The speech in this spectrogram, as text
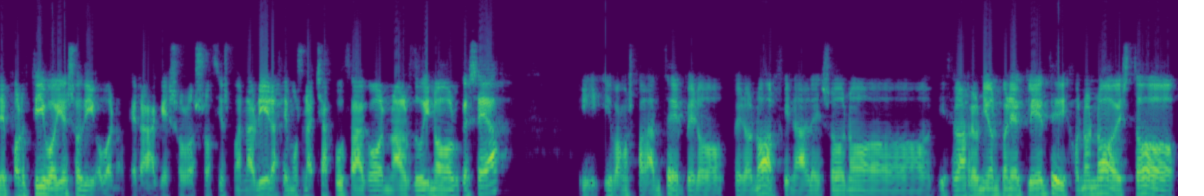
deportivo y eso, digo, bueno, que era que eso los socios puedan abrir, hacemos una chapuza con Arduino o lo que sea y, vamos para adelante, pero, pero no, al final eso no... Hice la reunión con el cliente y dijo, no, no, esto,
